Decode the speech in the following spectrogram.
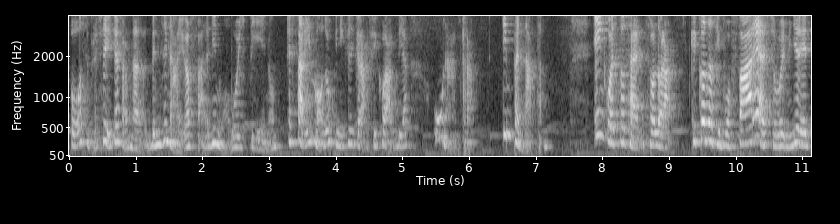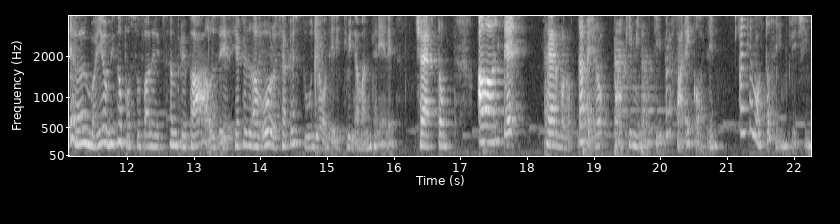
o se preferite per andare al benzinaio a fare di nuovo il pieno e fare in modo quindi che il grafico abbia un'altra impennata. In questo senso, allora, che cosa si può fare? Adesso voi mi direte, eh, ma io mica posso fare sempre pause, sia che lavoro, sia che studio, ho dei ritmi da mantenere. Certo, a volte servono davvero pochi minuti per fare cose anche molto semplici.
